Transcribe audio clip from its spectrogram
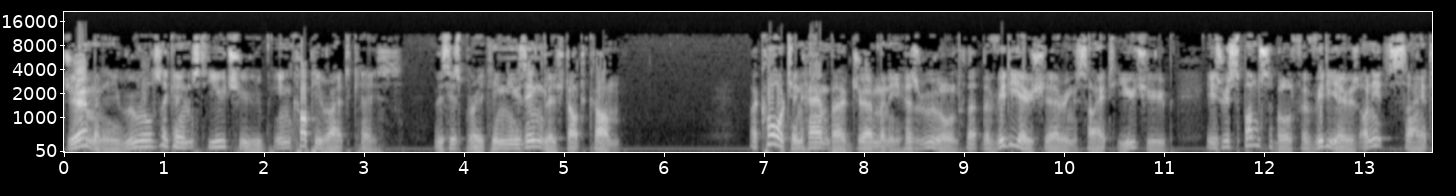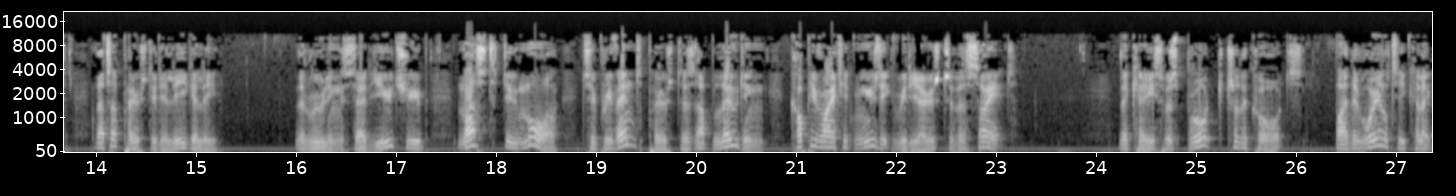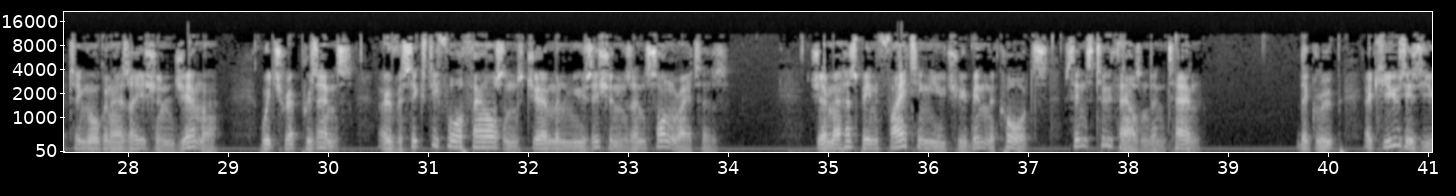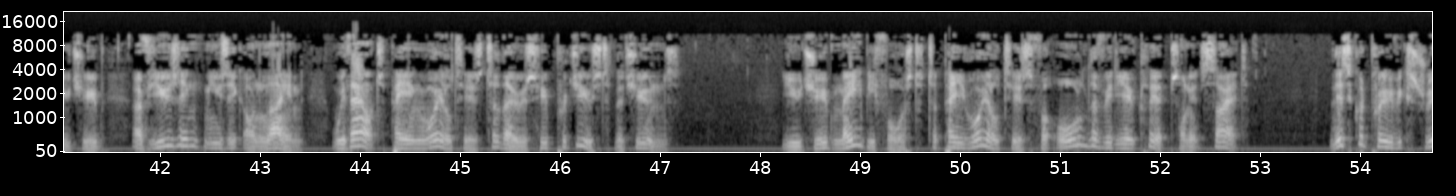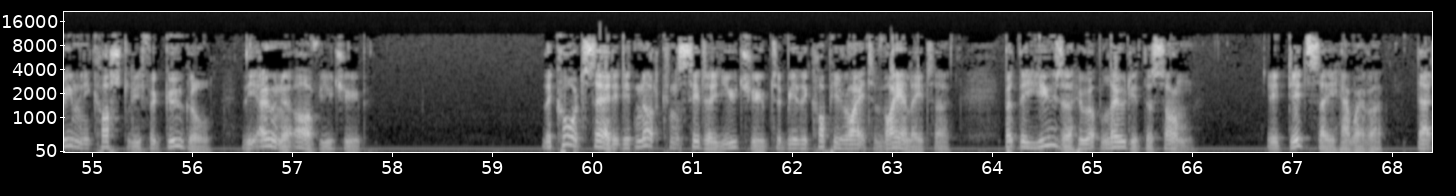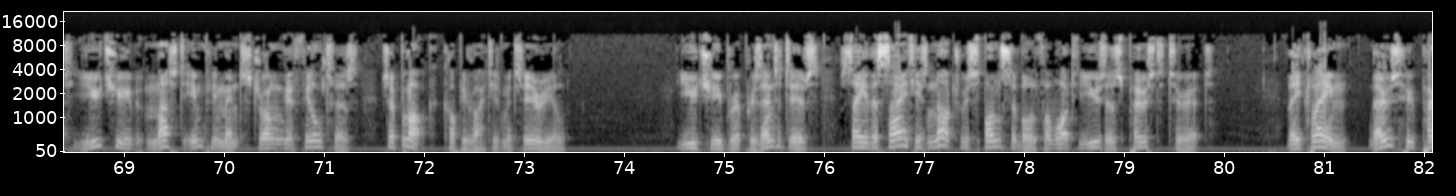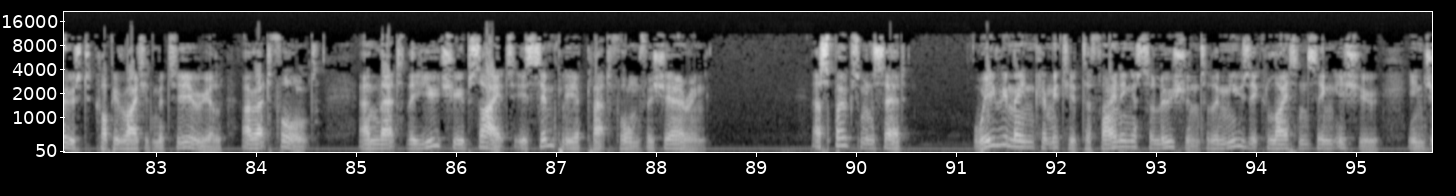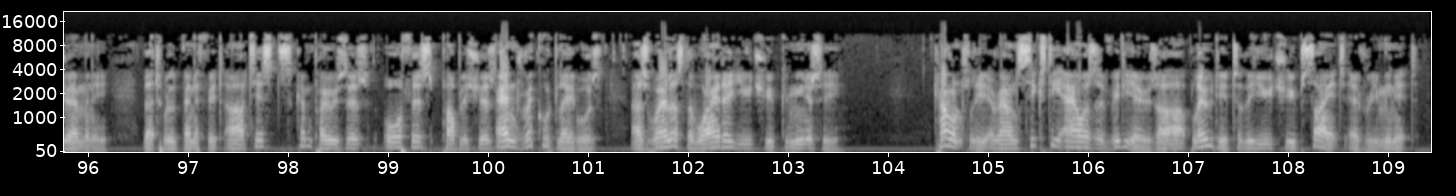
Germany rules against YouTube in copyright case. This is breakingnewsenglish.com. A court in Hamburg, Germany has ruled that the video sharing site YouTube is responsible for videos on its site that are posted illegally. The ruling said YouTube must do more to prevent posters uploading copyrighted music videos to the site. The case was brought to the courts by the royalty collecting organization GEMA which represents over 64,000 German musicians and songwriters. GEMA has been fighting YouTube in the courts since 2010. The group accuses YouTube of using music online without paying royalties to those who produced the tunes. YouTube may be forced to pay royalties for all the video clips on its site. This could prove extremely costly for Google, the owner of YouTube. The court said it did not consider YouTube to be the copyright violator, but the user who uploaded the song. It did say, however, that YouTube must implement stronger filters to block copyrighted material. YouTube representatives say the site is not responsible for what users post to it. They claim those who post copyrighted material are at fault and that the YouTube site is simply a platform for sharing. A spokesman said, We remain committed to finding a solution to the music licensing issue in Germany that will benefit artists, composers, authors, publishers, and record labels, as well as the wider YouTube community. Currently, around 60 hours of videos are uploaded to the YouTube site every minute.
